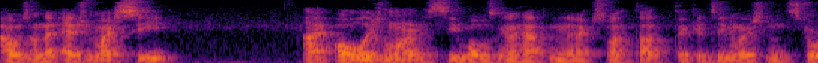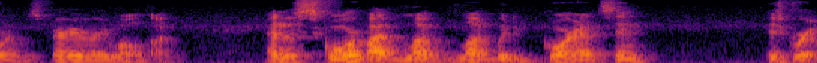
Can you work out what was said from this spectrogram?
I was on the edge of my seat. I always wanted to see what was going to happen next, so I thought the continuation of the story was very, very well done. And the score by Lud- Ludwig Göransson is great.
